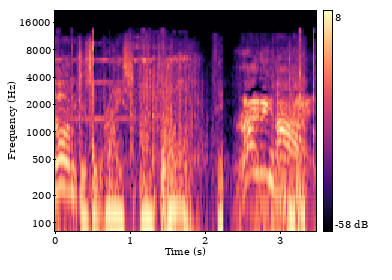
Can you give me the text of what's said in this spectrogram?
storm is a price on all. Riding high!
